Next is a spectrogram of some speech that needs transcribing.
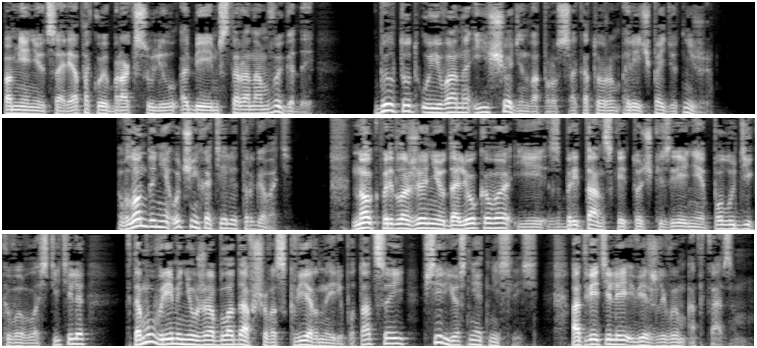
По мнению царя, такой брак сулил обеим сторонам выгоды. Был тут у Ивана и еще один вопрос, о котором речь пойдет ниже. В Лондоне очень хотели торговать. Но к предложению далекого и, с британской точки зрения, полудикого властителя, к тому времени уже обладавшего скверной репутацией, всерьез не отнеслись. Ответили вежливым отказом.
